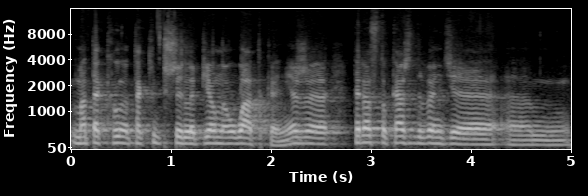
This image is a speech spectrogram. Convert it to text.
ma taką, taki przylepioną łatkę, nie? że teraz to każdy będzie em,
